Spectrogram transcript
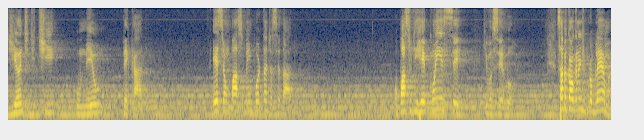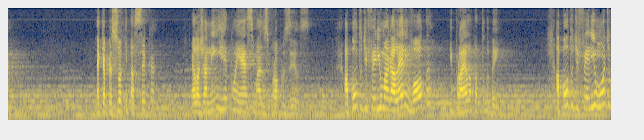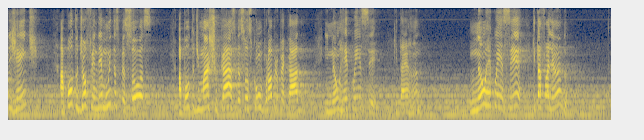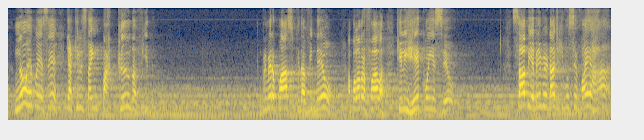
diante de ti o meu pecado. Esse é um passo bem importante a ser dado. O passo de reconhecer que você errou. Sabe qual é o grande problema? É que a pessoa que está seca, ela já nem reconhece mais os próprios erros, a ponto de ferir uma galera em volta e para ela está tudo bem, a ponto de ferir um monte de gente, a ponto de ofender muitas pessoas, a ponto de machucar as pessoas com o próprio pecado e não reconhecer que está errando, não reconhecer que está falhando, não reconhecer que aquilo está empacando a vida. O primeiro passo que Davi deu, a palavra fala que ele reconheceu. Sabe, é bem verdade que você vai errar.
